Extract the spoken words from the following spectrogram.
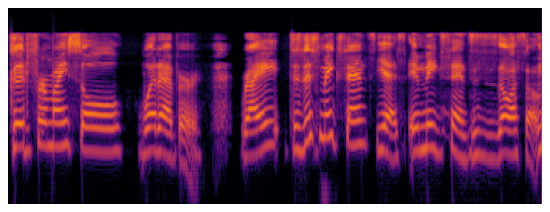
good for my soul, whatever, right? Does this make sense? Yes, it makes sense. This is awesome.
